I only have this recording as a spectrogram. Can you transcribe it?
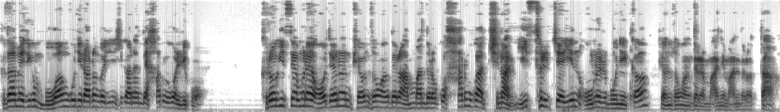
그 다음에 지금 무왕군이라는 걸 인식하는데 하루 걸리고 그러기 때문에 어제는 변성왕대를 안 만들었고 하루가 지난 이틀째인 오늘 보니까 변성왕대를 많이 만들었다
